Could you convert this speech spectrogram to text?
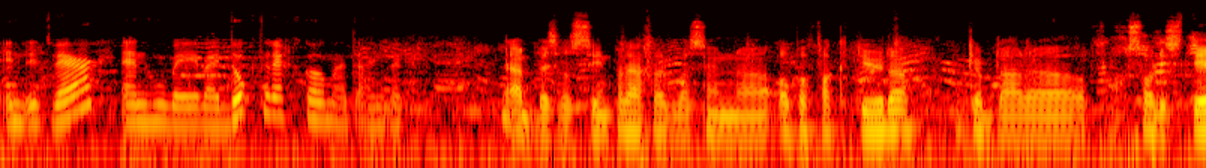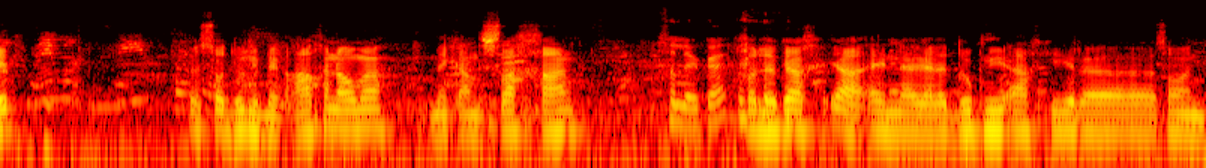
in dit werk? En hoe ben je bij DOC terechtgekomen uiteindelijk? Ja, best wel simpel eigenlijk. Het was een eh, open vacature. Ik heb daar eh, op gesolliciteerd. Dus zodoende ben ik aangenomen. Ben ik aan de slag gegaan. Gelukkig. Gelukkig. Ja, en eh, dat doe ik nu eigenlijk hier eh, zo'n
